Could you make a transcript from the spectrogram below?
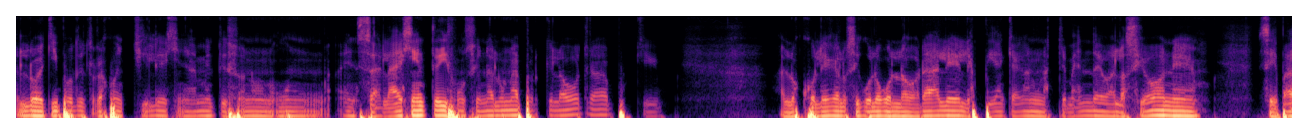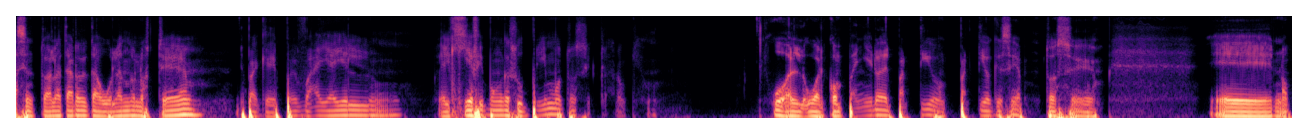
los equipos de trabajo en Chile generalmente son un, ensalada de gente disfuncional una peor que la otra porque a los colegas, a los psicólogos laborales, les piden que hagan unas tremendas evaluaciones, se pasen toda la tarde tabulando los test, para que después vaya ahí el, el jefe y ponga su primo, entonces claro que... O al, o al compañero del partido, partido que sea. Entonces, eh, no.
